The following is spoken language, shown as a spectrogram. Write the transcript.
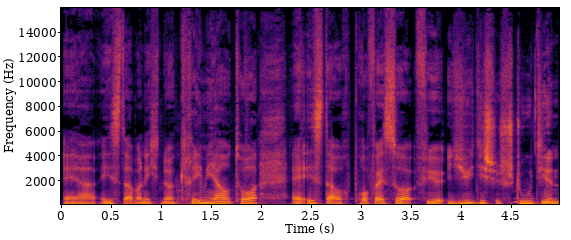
Er ist aber nicht nur Krimiautor, er ist auch Professor für jüdische Studien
